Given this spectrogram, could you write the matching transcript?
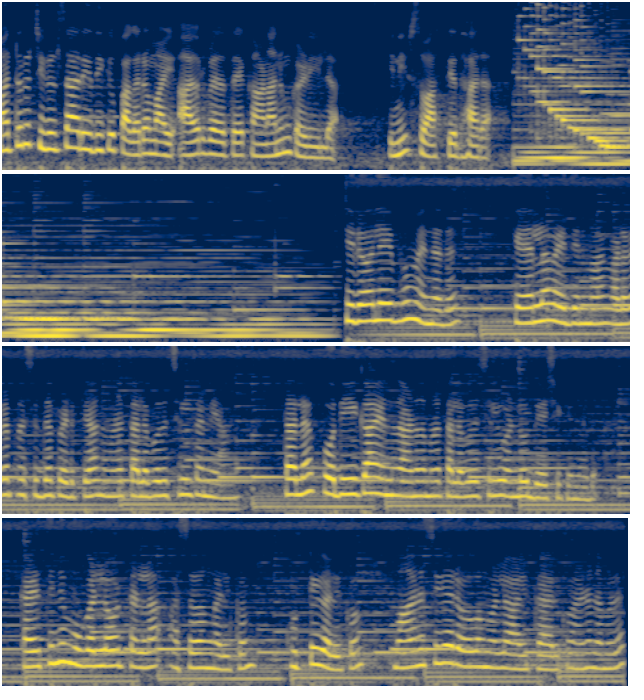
മറ്റൊരു ചികിത്സാ രീതിക്ക് പകരമായി ആയുർവേദത്തെ കാണാനും കഴിയില്ല. ഇനി സ്വാസ്ഥ്യധാര. ശിരോലേഭം എന്നത് കേരള വൈദ്യന്മാർ വളരെ പ്രസിദ്ധപ്പെടുത്തിയ നമ്മുടെ തലപൊതിച്ചിൽ തന്നെയാണ്. തല പൊതിയുക എന്നതാണ് നമ്മുടെ തലപൊതിച്ചിൽ കൊണ്ട് ഉദ്ദേശിക്കുന്നത്. കഴുത്തിന് മുകളിലോട്ടുള്ള അസുഖങ്ങൾക്കും കുട്ടികൾക്കും മാനസിക രോഗമുള്ള ആൾക്കാർക്കുമാണ് നമ്മൾ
